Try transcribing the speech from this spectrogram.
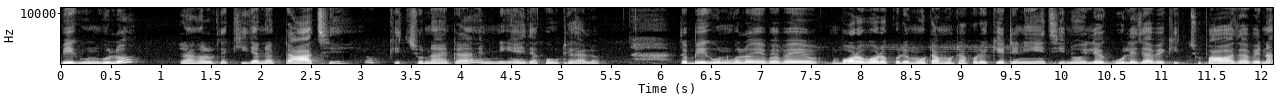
বেগুনগুলো, রাঙা আলুতে কী যেন একটা আছে। কিচ্ছু না এটা, এমনি এই দেখো উঠে গেল। তো বেগুনগুলো এভাবে বড় বড় করে মোটা মোটা করে কেটে নিয়েছি, নইলে গলে যাবে, কিচ্ছু পাওয়া যাবে না।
